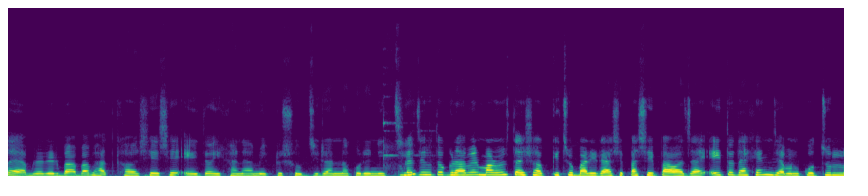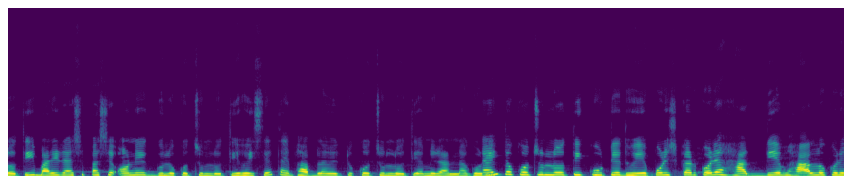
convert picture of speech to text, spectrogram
তাই আবরারের বাবা ভাত খাওয়া শেষে এই তো এখানে আমি একটু সবজি রান্না করে নিচ্ছি। যেহেতু গ্রামের মানুষ তাই সবকিছু বাড়ির আশেপাশেই পাওয়া যায়। এই তো দেখেন যেমন কচুর লতি বাড়ির আশেপাশে অনেকগুলো কচুর লতি হয়েছে তাই ভাবলাম একটু কচুর লতি আমি রান্না করি। এই তো কচুর লতি কুটে ধুয়ে পরিষ্কার করে হাত দিয়ে ভালো করে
